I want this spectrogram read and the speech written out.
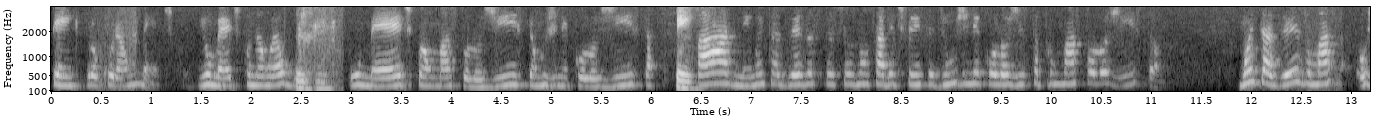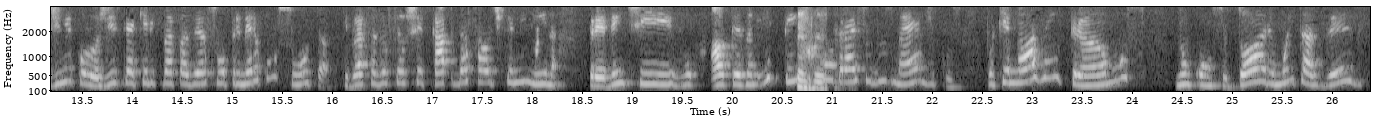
tem que procurar um médico. E o médico não é o Google. Uhum. O médico é um mastologista, é um ginecologista. Sim. Pasmem, muitas vezes as pessoas não sabem a diferença de um ginecologista para um mastologista. Muitas vezes o, o ginecologista é aquele que vai fazer a sua primeira consulta, que vai fazer o seu check-up da saúde feminina preventivo, autoexame, e tem que uhum. cobrar isso dos médicos, porque nós entramos num consultório, muitas vezes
